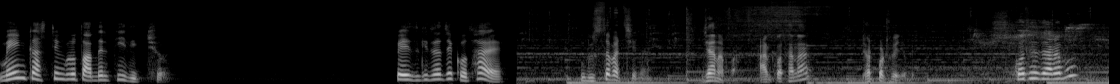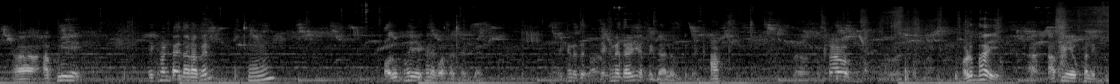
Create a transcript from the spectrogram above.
মেইন কাস্টিংগুলো তাদেরকেই দিচ্ছ। পেজ গিটা যে কোথায়? বুঝতে পারছি না। আপা আর কথা না ঝটপট হয়ে যাবে। কোথায় দাঁড়াবো? আহ, আপনি এখানটায় দাঁড়াবেন। হুম। অরূপ ভাই এখানে বসা থাকবেন। এখানে এখানে দাঁড়িয়ে আপনি ডায়লগ দেবেন। আচ্ছা অরূপ ভাই আ- আপনি ওখানে একটু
